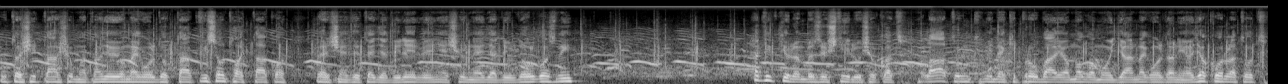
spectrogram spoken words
utasításomat nagyon jól megoldották, viszont hagyták a versenyzőt egyedül érvényesülni, egyedül dolgozni. Hát itt különböző stílusokat látunk, mindenki próbálja maga módján megoldani a gyakorlatot,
